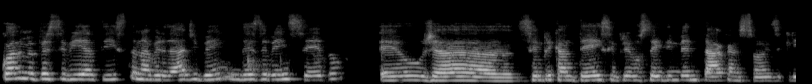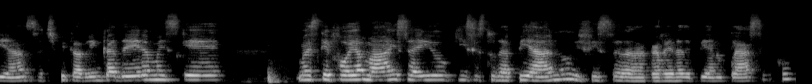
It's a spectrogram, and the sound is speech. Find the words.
quando me percebi artista, na verdade, bem, desde bem cedo, eu já sempre cantei, sempre gostei de inventar canções de criança, típica brincadeira, mas que mas que foi a mais. Aí eu quis estudar piano e fiz a carreira de piano clássico.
